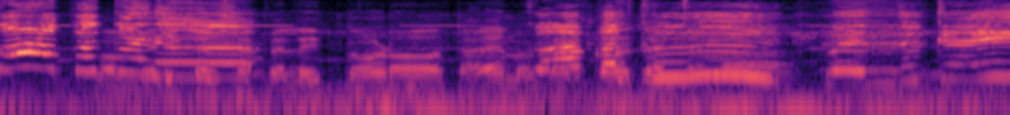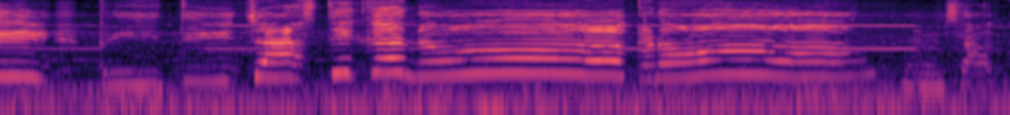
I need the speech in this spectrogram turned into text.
ಕೋಪ ಮೆಡಿಕಲ್ ಕಣೋ. ಶಾಪ್ ಎಲ್ಲ ಇತ್ತು ನೋಡೋ ತಲೆ ಒಂದು ಕೈ ಪ್ರೀತಿ ಜಾಸ್ತಿ ಕಣೋ ಕಣೋ. ಸಾಕು.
